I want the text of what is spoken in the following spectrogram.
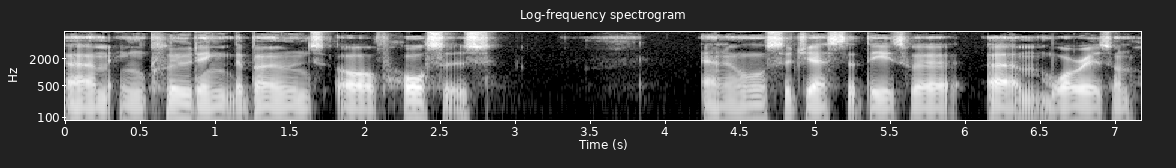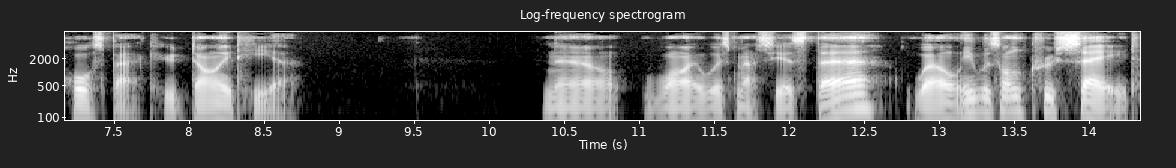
um, including the bones of horses, and it all suggests that these were um, warriors on horseback who died here. Now, why was Matthias there? Well, he was on crusade.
